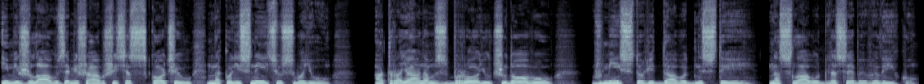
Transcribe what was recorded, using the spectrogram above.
і між лав, замішавшися, скочив на колісницю свою, а троянам зброю чудову в місто віддав однести на славу для себе велику.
